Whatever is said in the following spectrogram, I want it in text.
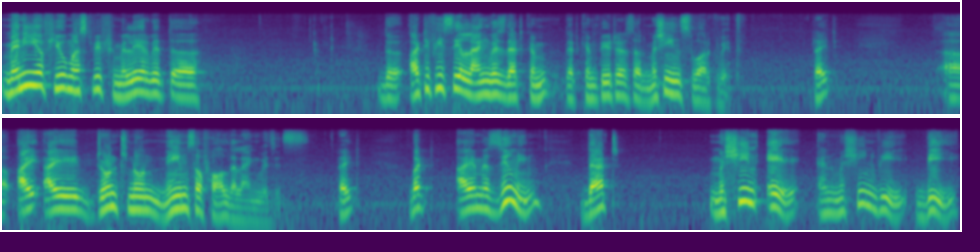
Many of you must be familiar with uh, the artificial language that, com that computers or machines work with, right? Uh, I, I do not know names of all the languages, right? But I am assuming that machine A and machine V, B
